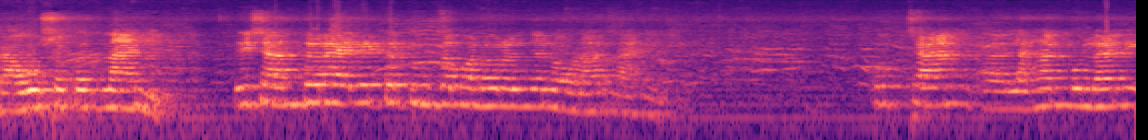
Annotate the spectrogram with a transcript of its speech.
राहू शकत नाही. ते शांत राहिले तर तुमचं मनोरंजन होणार नाही. खूप छान लहान मुलांनी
